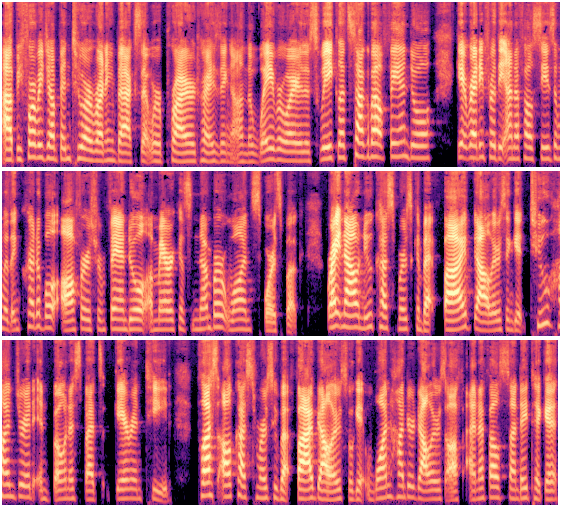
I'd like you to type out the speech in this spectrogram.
Uh, before we jump into our running backs that we're prioritizing on the waiver wire this week, let's talk about FanDuel. Get ready for the NFL season with incredible offers from FanDuel, America's number one sports book. Right now, new customers can bet $5 and get 200 in bonus bets guaranteed. Plus, all customers who bet $5 will get $100 off NFL Sunday ticket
